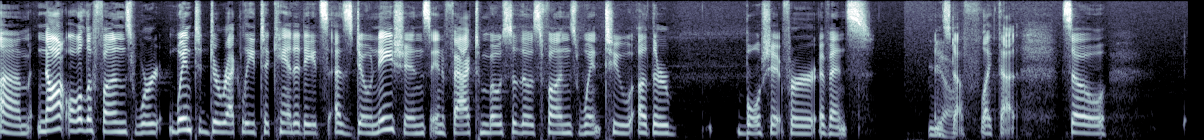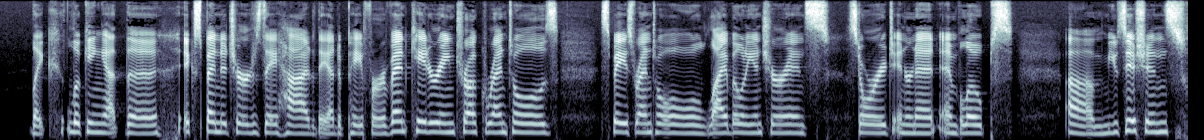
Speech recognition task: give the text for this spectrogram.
um, not all the funds were went directly to candidates as donations. In fact, most of those funds went to other bullshit for events and Yeah. stuff like that. So, like looking at the expenditures they had, they had to pay for event catering, truck rentals, space rental, liability insurance, storage, internet, envelopes, um, musicians,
